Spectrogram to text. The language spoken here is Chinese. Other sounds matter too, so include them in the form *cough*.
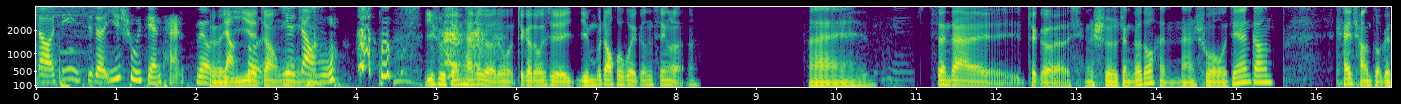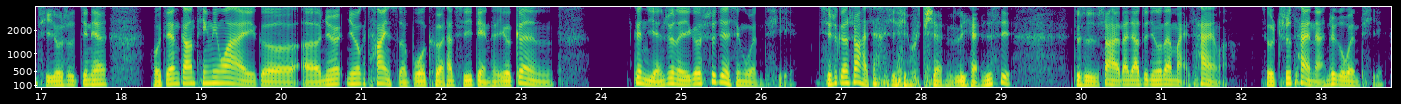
到新一期的医术闲谈，没有呃讲一叶障一叶目障目。*laughs* 医术闲谈这个东这个东西已经不知道会不会更新了。哎，现在这个形势整个都很难说。我今天刚开场走个题，就是今天我今天刚听另外一个呃 New York New York Times 的播客，它其实点的一个更更严峻的一个世界性问题，其实跟上海现在也有点 *laughs* 联系，就是上海大家最近都在买菜嘛，就吃菜难这个问题。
